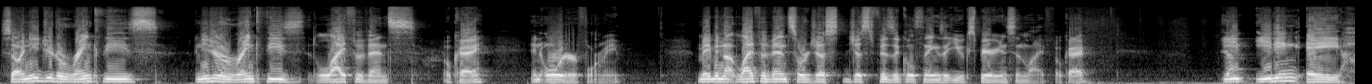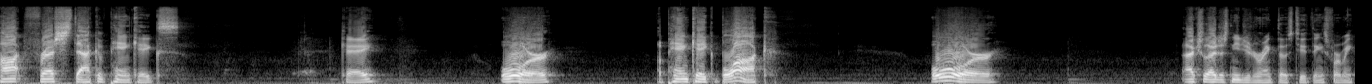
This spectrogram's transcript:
So I need you to rank these I need you to rank these life events, okay, in order for me maybe not life events or just just physical things that you experience in life okay yeah. Eat, eating a hot fresh stack of pancakes okay or a pancake block or actually i just need you to rank those two things for me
